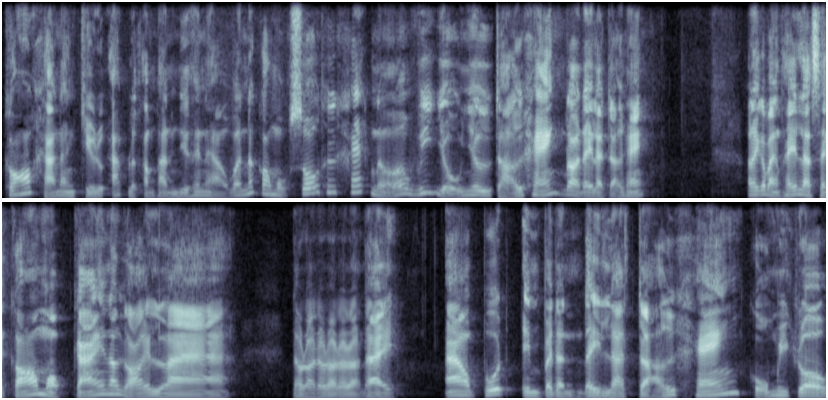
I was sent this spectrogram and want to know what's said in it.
có khả năng chịu được áp lực âm thanh như thế nào và nó còn một số thứ khác nữa ví dụ như trở kháng. Đó ở đây là trở kháng. Ở đây các bạn thấy là sẽ có một cái nó gọi là đâu rồi đâu rồi đâu rồi đây. Output impedance đây là trở kháng của micro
